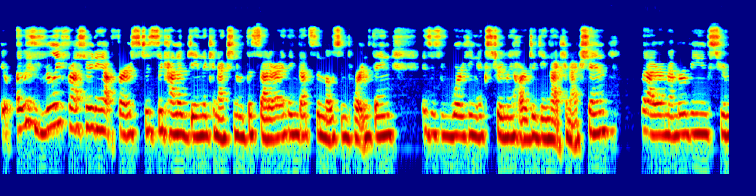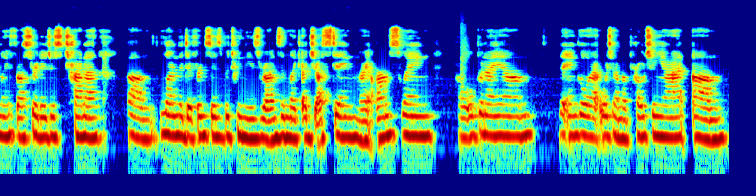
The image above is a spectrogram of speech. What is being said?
It, it, was really frustrating at first just to kind of gain the connection with the setter. I think that's the most important thing is just working extremely hard to gain that connection. But I remember being extremely frustrated just trying to um, learn the differences between these runs and like adjusting my arm swing, how open I am, the angle at which I'm approaching at. Um,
